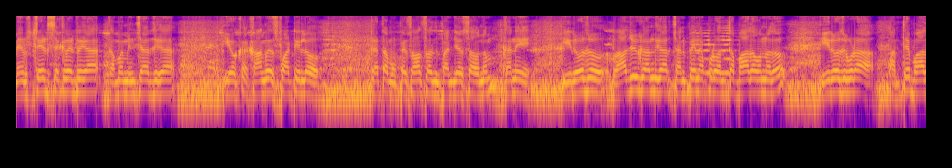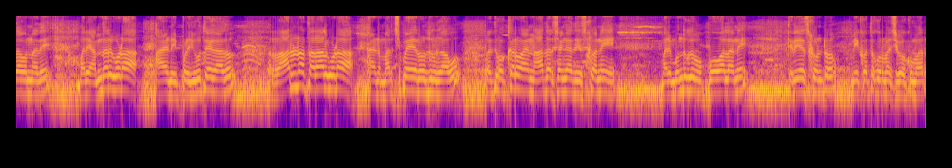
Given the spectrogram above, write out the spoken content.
మేము స్టేట్ సెక్రటరీగా ఖమ్మం ఇన్ఛార్జిగా ఈ యొక్క కాంగ్రెస్ పార్టీలో గత ముప్పై సంవత్సరాల నుంచి పనిచేస్తూ ఉన్నాం. కానీ ఈరోజు రాజీవ్ గాంధీ గారు చనిపోయినప్పుడు అంత బాధ ఉన్నదో ఈరోజు కూడా అంతే బాధ ఉన్నది. మరి అందరూ కూడా ఆయన ఇప్పుడు యూతే కాదు రానున్న తరాలు కూడా ఆయన మర్చిపోయే రోజులు కావు. ప్రతి ఒక్కరూ ఆయన ఆదర్శంగా తీసుకొని మరి ముందుకు పోవాలని తెలియజేసుకుంటూ మీ Kotha Kurma Shivakumar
